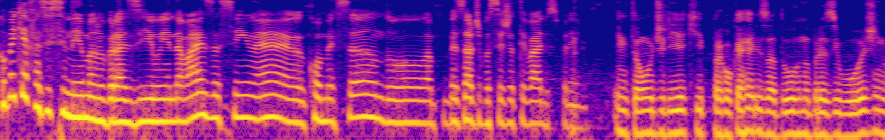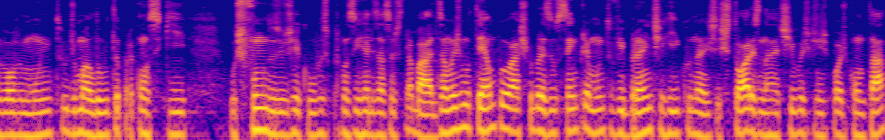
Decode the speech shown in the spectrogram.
Como é que é fazer cinema no Brasil, ainda mais assim, né, começando, apesar de você já ter vários prêmios? Então eu diria que para qualquer realizador no Brasil hoje envolve muito de uma luta para conseguir os fundos e os recursos para conseguir realizar seus trabalhos. Ao mesmo tempo, eu acho que o Brasil sempre é muito vibrante e rico nas histórias e narrativas que a gente pode contar.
